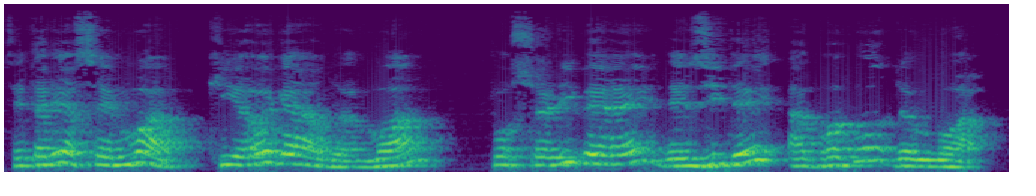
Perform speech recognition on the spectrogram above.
C'est-à-dire c'est moi qui regarde moi pour se libérer des idées à propos de moi.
